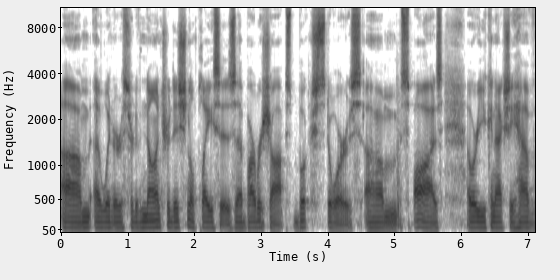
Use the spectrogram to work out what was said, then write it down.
um, uh, what are sort of non-traditional places, uh, barbershops, bookstores, um, spas, where you can actually have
